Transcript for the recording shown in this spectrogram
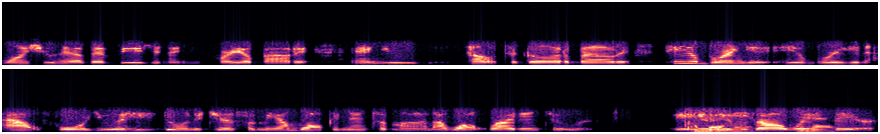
Once you have that vision and you pray about it, and you talk to God about it, He'll bring it. He'll bring it out for you, and He's doing it just for me. I'm walking into mine. I walk right into it. It, Come on it was always there.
